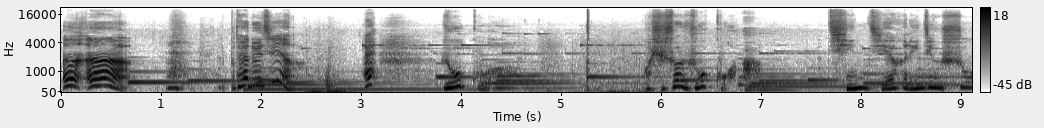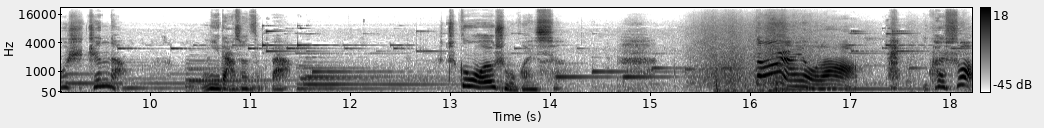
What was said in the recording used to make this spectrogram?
嗯嗯，不太对劲啊！哎，如果我是说如果啊，秦杰和林静书是真的，你打算怎么办？这跟我有什么关系？当然有了！哎，你快说，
